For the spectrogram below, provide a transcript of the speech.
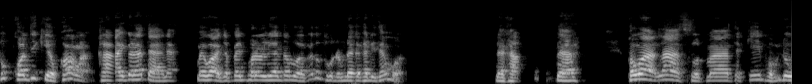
ทุกคนที่เกี่ยวข้องอะใครก็แล้วแต่เนี่ยไม่ว่าจะเป็นพลเรือนตำรวจก็ต้องถูกดำเนินคดีทั้งหมดนะครับ นะ เพราะว่าล่าสุดมาตะกี้ผมดู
